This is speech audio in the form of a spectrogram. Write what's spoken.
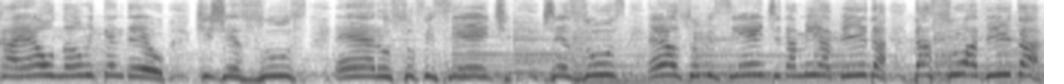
Israel não entendeu que Jesus era o suficiente. Jesus é o suficiente da minha vida, da sua vida.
